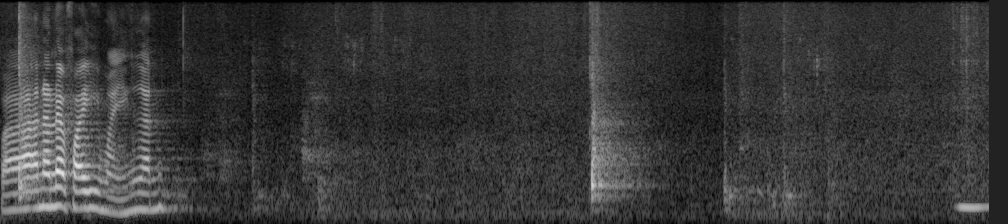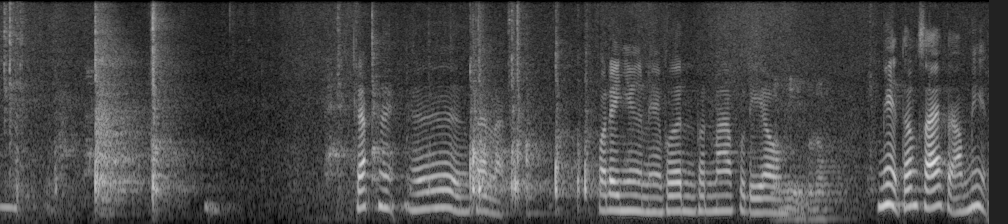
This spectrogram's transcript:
ฟ้าอันนั้นแหละไฟใหม่เฮือน จักให้ เออนั่นล่ะพอได้ยืนให้เพิ่นเพิ่นมาผู้เดียว มีตัวนั้นมีดทั้งซ้ายกับเอามีด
